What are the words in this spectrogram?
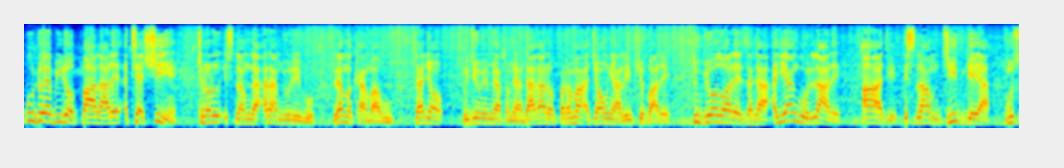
ပူတွဲပြီးတော့ပါလာတဲ့အချက်ရှိရင်ကျွန်တော်တို့အစ္စလာမ်ကအဲ့ဒါမျိုးတွေကိုလက်မခံပါဘူးဒါကြောင့်လူချင်းမင်းများခင်ဗျာဒါကတော့ပထမအကြောင်းအရာလေးဖြစ်ပါတယ်သူပြောသွားတဲ့ဇကာအယံကိုလှတယ်အာဂျီအစ္စလာမ်ဂျီတ်ဂေယာမွတ်စ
